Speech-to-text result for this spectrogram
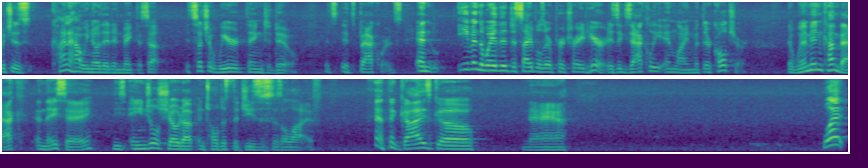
which is kind of how we know they didn't make this up. It's such a weird thing to do. It's, it's backwards. And even the way the disciples are portrayed here is exactly in line with their culture. The women come back and they say, These angels showed up and told us that Jesus is alive. And the guys go, Nah. What?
